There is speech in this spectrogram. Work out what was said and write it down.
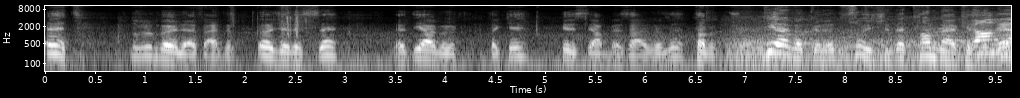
Evet, durum böyle efendim. Böylece de size e, Diyarbakır'daki Hristiyan mezarlığını tanıtmış oldum. Diyarbakır'ın su içinde tam merkezinde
